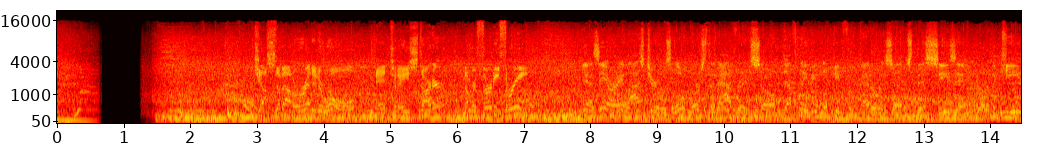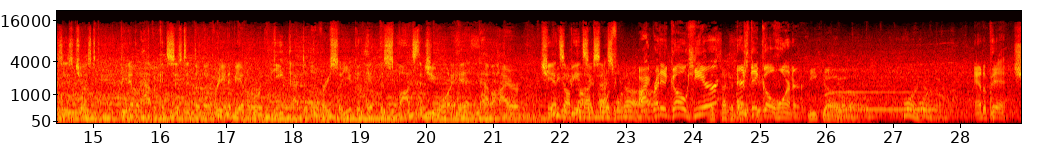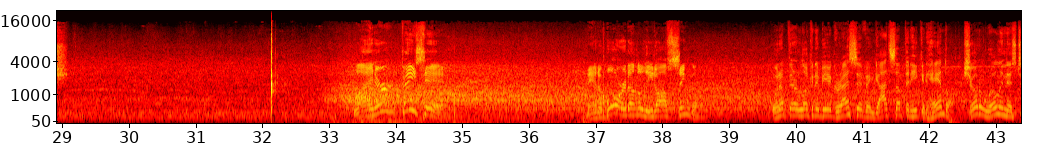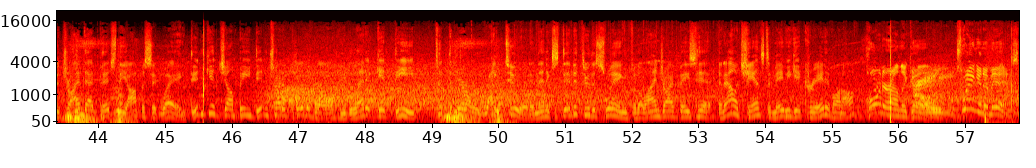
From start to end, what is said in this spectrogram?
Just about ready to roll. And today's starter, number 33. Yeah, ZRA last year was a little worse than average, so definitely be looking for better results this season. One of the keys is just being able to have a consistent delivery and to be able to repeat that delivery so you can hit the spots that you want to hit and have a higher chance of being successful. All right, ready to go here. Here's Nico Hoerner. Nico Hoerner. And a pitch. Liner, base hit. Man aboard on the leadoff single. Went up there looking to be aggressive and got something he could handle. Showed a willingness to drive that pitch the opposite way. Didn't get jumpy, didn't try to pull the ball. He let it get deep, took the barrel right to it, and then extended through the swing for the line drive base hit. And now a chance to maybe get creative on off. Hoerner on the go. Swing and a miss.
